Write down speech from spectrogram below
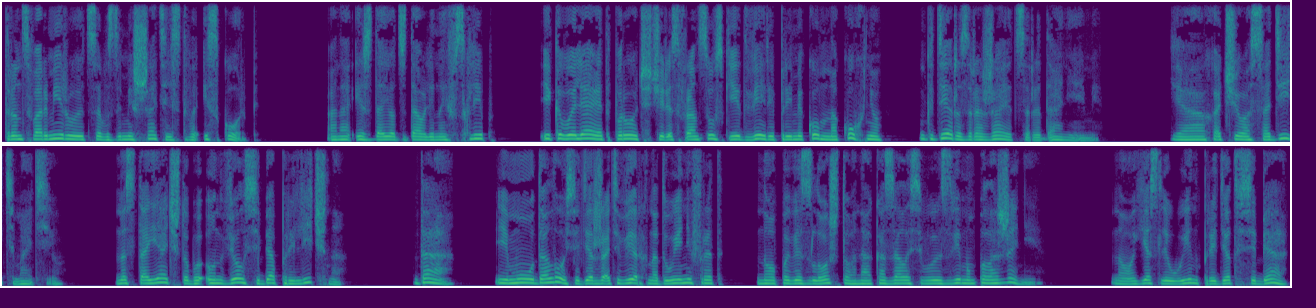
трансформируется в замешательство и скорбь. Она издает сдавленный всхлип и ковыляет прочь через французские двери прямиком на кухню, где разражается рыданиями. Я хочу осадить Мэтью, настоять, чтобы он вел себя прилично. Да, ему удалось одержать верх над Уинифред, но повезло, что она оказалась в уязвимом положении. Но если Уин придет в себя,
